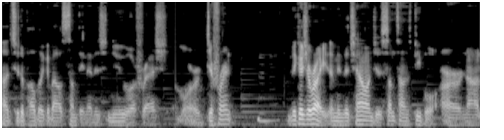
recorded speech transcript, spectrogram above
uh, to the public about something that is new or fresh or different. Mhm. Because you're right. I mean, the challenge is sometimes people are not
